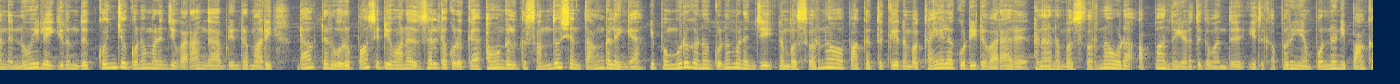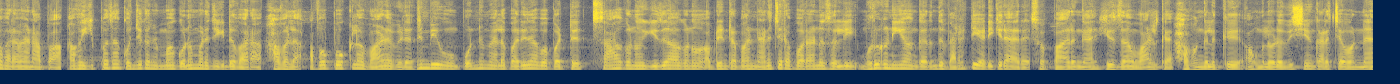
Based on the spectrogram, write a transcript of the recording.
அந்த நோயில இருந்து கொஞ்சம் குணமடைஞ்சு வராங்க அப்படின்ற மாதிரி டாக்டர் ஒரு பாசிட்டிவான ரிசல்ட்டை கொடுக்க அவங்களுக்கு சந்தோஷம் தாங்கலைங்க. இப்போ முருகனும் குணமடைஞ்சு நம்ம சொர்ணாவை பார்க்கறதுக்கு நம்ம கையில கூட்டிட்டு வராரு. ஆனா நம்ம சொர்ணாவோட அப்பா அந்த இடத்துக்கு வந்து இதுக்கப்புறம் என் பொண்ணை நீ பார்க்க வர வேணாப்பா அவ இப்பதான் கொஞ்சம் கொஞ்சமா குணமடைஞ்சுக்கிட்டு வரா. அவளை அவ போக்குல வாழ விடு. திரும்பி உன் பொண்ணு மேல பரிதாபப்பட்டு சாகணும் இது ஆகணும் அப்படின்ற மாதிரி நினைச்சிட போறான்னு சொல்லி முருகனையும் அங்க இருந்து விரட்டி அடிக்கிறாரு. சோ பாருங்க இதுதான் வாழ்க்கை. அவங்களுக்கு அவங்களோட விஷயம் கிடைச்ச உடனே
